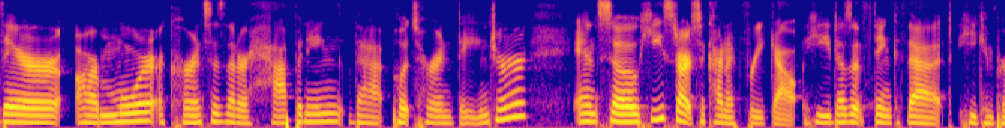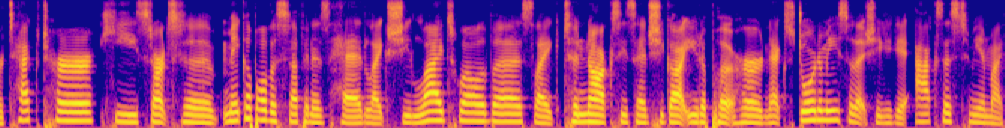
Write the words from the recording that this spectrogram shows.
there are more occurrences that are happening that puts her in danger And so he starts to kind of freak out. He doesn't think that he can protect her. He starts to make up all the stuff in his head like she lied to all of us. Like to Knox, he said she got you to put her next door to me so that she could get access to me and my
